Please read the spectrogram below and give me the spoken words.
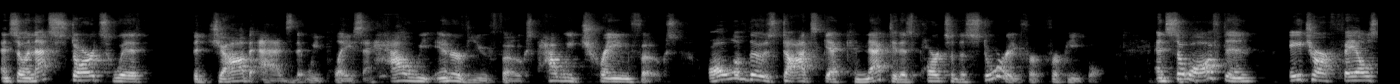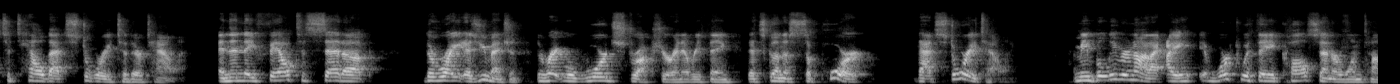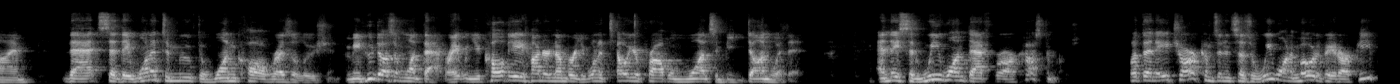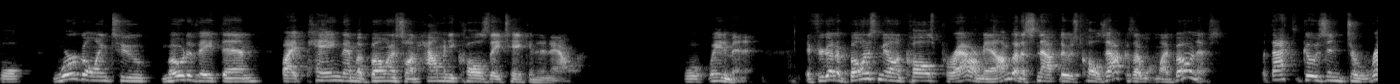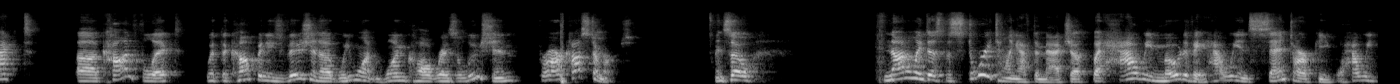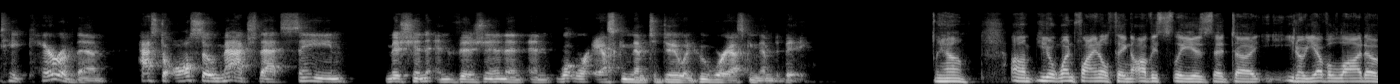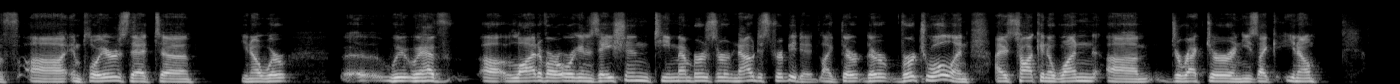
And so and that starts with the job ads that we place and how we interview folks how we train folks all of those dots get connected as parts of the story for, for people. And so often, HR fails to tell that story to their talent. And then they fail to set up the right, as you mentioned, the right reward structure and everything that's going to support that storytelling. I mean, believe it or not, I, I worked with a call center one time that said they wanted to move to one call resolution. I mean, who doesn't want that, right? When you call the 800 number, you want to tell your problem once and be done with it. And they said, we want that for our customers. But then HR comes in and says, well, we want to motivate our people. We're going to motivate them by paying them a bonus on how many calls they take in an hour. Well, wait a minute. If you're going to bonus me on calls per hour, man, I'm going to snap those calls out because I want my bonus. But that goes in direct uh, conflict with the company's vision of we want one call resolution for our customers. And so not only does the storytelling have to match up, but how we motivate, how we incent our people, how we take care of them has to also match that same mission and vision and, and what we're asking them to do and who we're asking them to be. Yeah. Um, you know, one final thing, obviously, is that, uh, you know, you have a lot of uh, employers that, uh, you know, we're, uh, we, we have uh, a lot of our organization team members are now distributed like they're they're virtual and i was talking to one um, director and he's like you know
